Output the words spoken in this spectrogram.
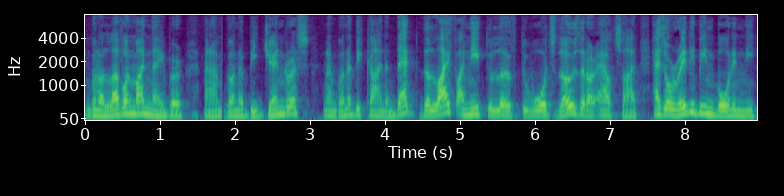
I'm going to love on my neighbor and I'm going to be generous and I'm going to be kind. And that the life I need to live towards those that are outside has already been born in me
